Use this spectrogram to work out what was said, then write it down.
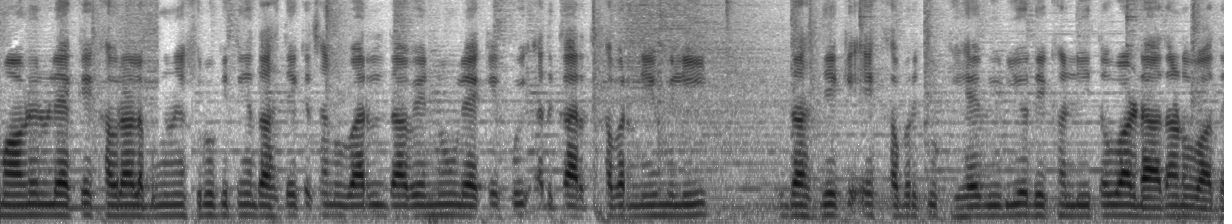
ਮਾਮਲੇ ਨੂੰ ਲੈ ਕੇ ਖਬਰਾਂ ਲੱਭਣੀਆਂ ਸ਼ੁਰੂ ਕੀਤੀਆਂ। ਦੱਸਦੇ ਕਿ ਸਾਨੂੰ ਵਾਇਰਲ ਦਾਅਵੇ ਨੂੰ ਲੈ ਕੇ ਕੋਈ ਅਧਿਕਾਰਤ ਖਬਰ ਨਹੀਂ ਮਿਲੀ। ਦੱਸਦੇ ਕਿ ਇਹ ਖਬਰ ਝੂਠੀ ਹੈ। ਵੀਡੀਓ ਦੇਖਣ ਲਈ ਤੁਹਾਡਾ ਧੰਨਵਾਦ।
